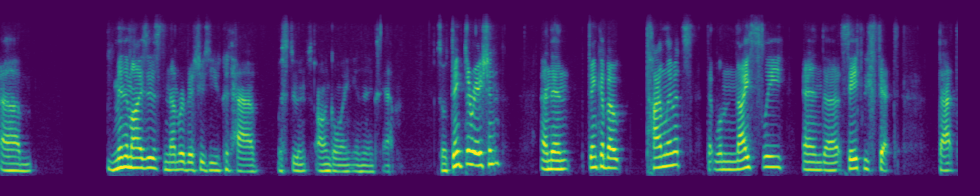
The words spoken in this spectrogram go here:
um, minimizes the number of issues you could have with students ongoing in an exam. So think duration and then think about time limits that will nicely and uh, safely fit that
